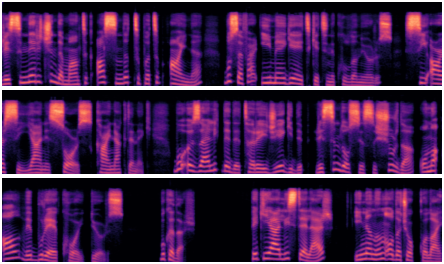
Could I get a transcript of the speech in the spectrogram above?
Resimler için de mantık aslında tıpatıp aynı. Bu sefer IMG etiketini kullanıyoruz. CRC yani source, kaynak demek. Bu özellikle de tarayıcıya gidip resim dosyası şurada, onu al ve buraya koy diyoruz. Bu kadar. Peki ya listeler? İnanın o da çok kolay.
